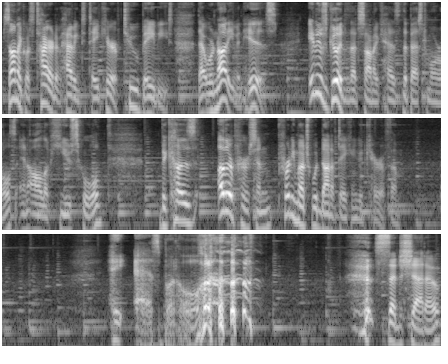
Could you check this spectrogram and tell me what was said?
Sonic was tired of having to take care of two babies that were not even his. It is good that Sonic has the best morals in all of Hugh School because other person pretty much would not have taken good care of them. Hey, ass butthole, said Shadow.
